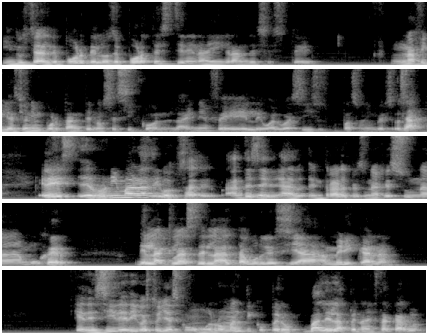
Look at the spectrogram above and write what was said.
industria del deporte, de los deportes, tienen ahí grandes, este, una afiliación importante, no sé si con la NFL o algo así, sus papás son inversores, o sea, es, eh, Rooney Mara, digo, o sea, antes de a- entrar al personaje, es una mujer de la clase, de la alta burguesía americana, que decide, digo, esto ya es como muy romántico, pero vale la pena destacarlo,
